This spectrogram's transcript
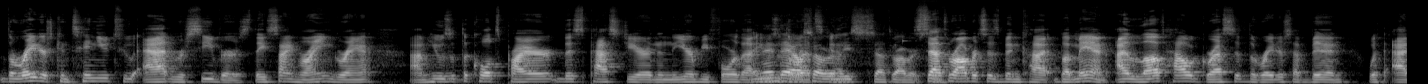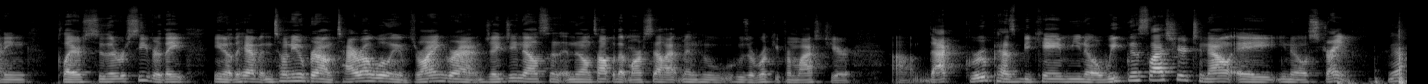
the Raiders continue to add receivers. They signed Ryan Grant. Um, he was with the Colts prior this past year, and then the year before that, and he then was they with the also Redskins. released Seth Roberts. Seth too. Roberts has been cut, but man, I love how aggressive the Raiders have been with adding players to their receiver. They, you know, they have Antonio Brown, Tyrell Williams, Ryan Grant, J.J. Nelson, and then on top of that, Marcell Ateman, who who's a rookie from last year. Um, that group has became you know a weakness last year to now a you know strength. Yeah.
